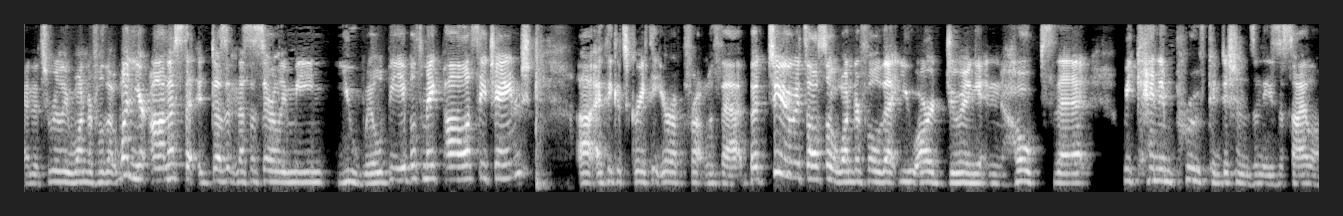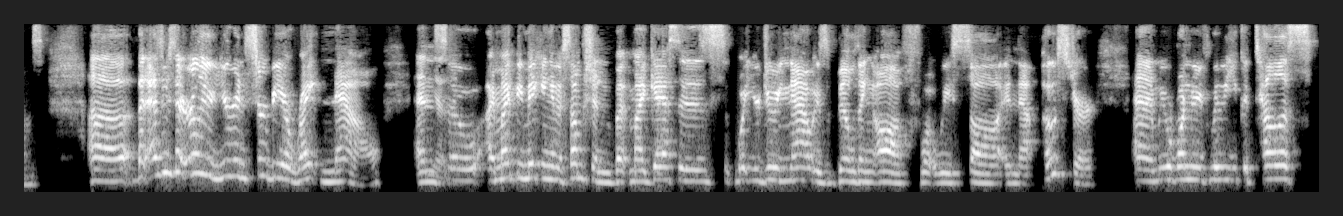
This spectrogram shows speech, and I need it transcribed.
And it's really wonderful that one, you're honest that it doesn't necessarily mean you will be able to make policy change. Uh, I think it's great that you're upfront with that. But two, it's also wonderful that you are doing it in hopes that we can improve conditions in these asylums. Uh, but as we said earlier, you're in Serbia right now. And yes. so I might be making an assumption, but my guess is what you're doing now is building off what we saw in that poster. And we were wondering if maybe you could tell us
